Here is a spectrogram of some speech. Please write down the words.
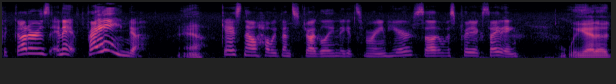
the gutters and it rained. You Yeah, guys know how we've been struggling to get some rain here, so it was pretty exciting. we had a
